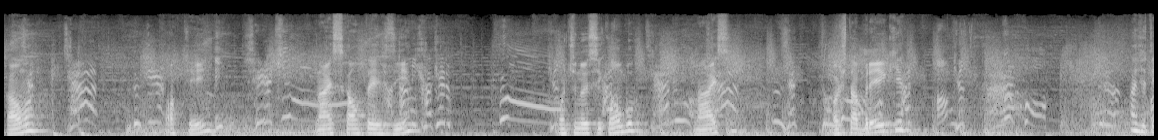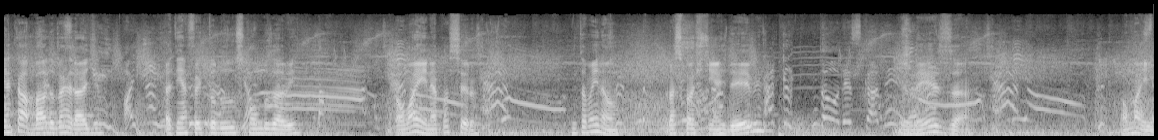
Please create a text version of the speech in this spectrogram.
Calma. Ok. Nice counterzinho. Continua esse combo. Nice. Costa break. Ah, já tinha acabado, verdade. Já tinha feito todos os combos ali. Calma aí, né, parceiro? Não também não. Para as costinhas dele. Beleza. Calma aí.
